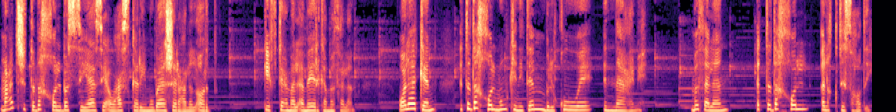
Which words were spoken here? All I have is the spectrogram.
ما عادش التدخل بس سياسي أو عسكري مباشر على الأرض. كيف تعمل أمريكا مثلا؟ ولكن التدخل ممكن يتم بالقوة الناعمة. مثلا التدخل الاقتصادي.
